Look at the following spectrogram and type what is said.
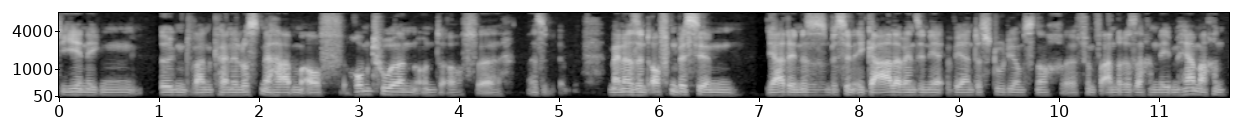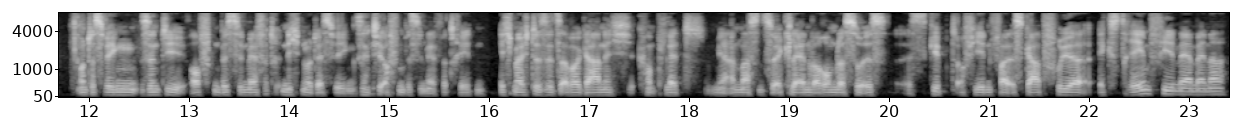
diejenigen irgendwann keine Lust mehr haben auf Rumtouren und auf, äh, also Männer sind oft ein bisschen ja, denen ist es ein bisschen egaler, wenn sie während des Studiums noch äh, fünf andere Sachen nebenher machen. Und deswegen sind die oft ein bisschen mehr vertreten. Nicht nur deswegen sind die oft ein bisschen mehr vertreten. Ich möchte es jetzt aber gar nicht komplett mir anmaßen zu erklären, warum das so ist. Es gibt auf jeden Fall, es gab früher extrem viel mehr Männer.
